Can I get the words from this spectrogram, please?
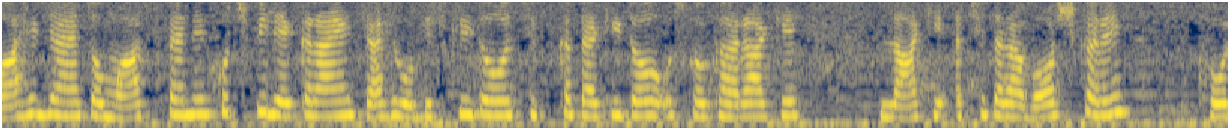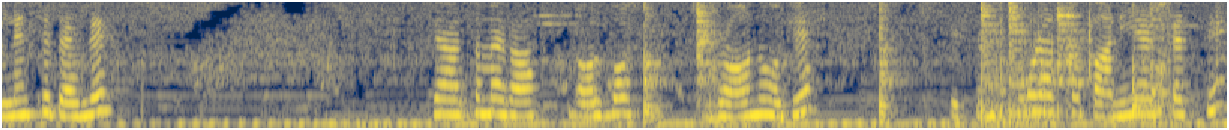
बाहर जाएँ तो मास्क पहने, कुछ भी लेकर आएँ, चाहे वो बिस्किट हो, चिप्स का पैकेट हो, उसको घर आके ला के अच्छी तरह वॉश करें, खोलने से पहले। प्याज तो मेरा ऑलमोस्ट ब्राउन हो गया। इसमें थोड़ा सा पानी ऐड करते हैं।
